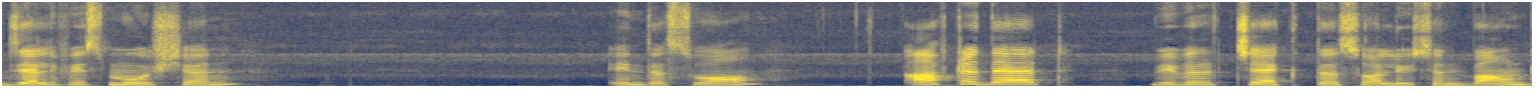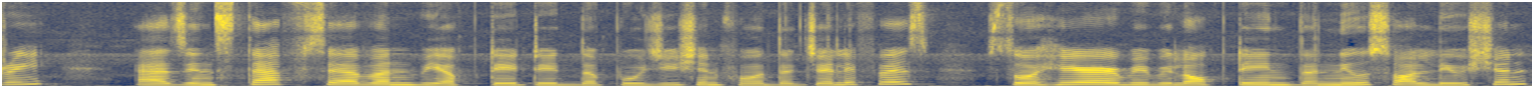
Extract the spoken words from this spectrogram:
jellyfish motion in the swarm. After that, we will check the solution boundary. As in step 7 we updated the position for the jellyfish. So here we will obtain the new solution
